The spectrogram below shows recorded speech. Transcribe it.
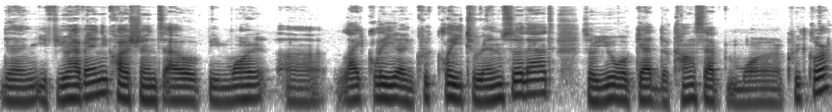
then if you have any questions I will be more uh, likely and quickly to answer that. So you will get the concept more quicker.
